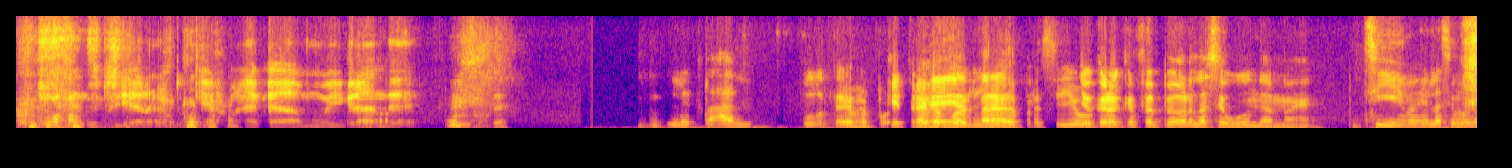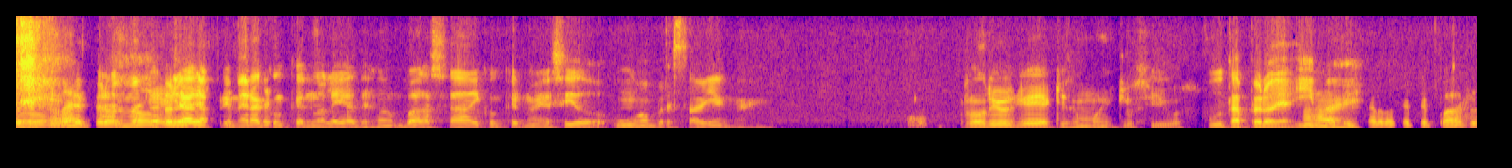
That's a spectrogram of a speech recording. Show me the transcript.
Que fue una cagada muy grande. Letal. Puta, F por, qué F por el tragedia. niño Para- depresivo. Yo creo que fue peor la segunda, maje. Sí, maje, la segunda. No, maje, pero no, maje. pero- es- la primera con que no le hayas dejado embarazada y con que no haya sido un hombre está bien, maje. Rodrigo Gay, aquí somos inclusivos. Puta, pero de ahí, maje. Ricardo, ¿qué te pasa?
